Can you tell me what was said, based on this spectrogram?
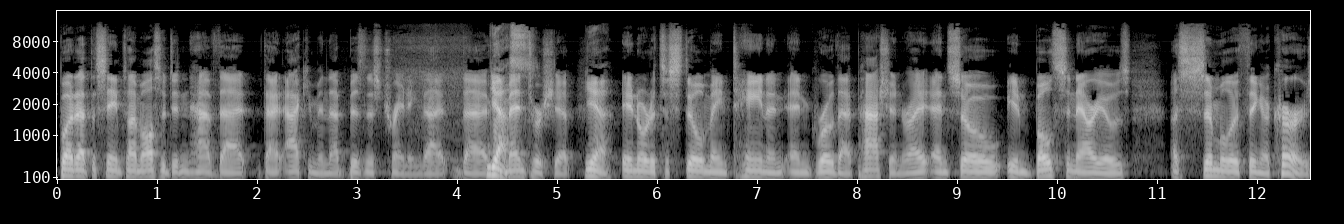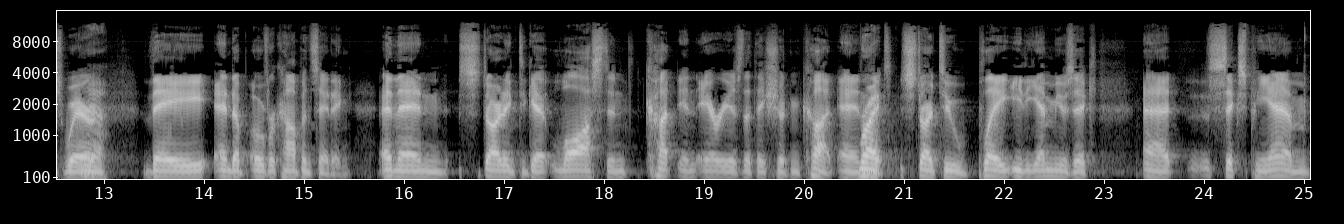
but at the same time also didn't have that that acumen, that business training, that that Yes. mentorship. Yeah. In order to still maintain and, and grow that passion, right? And so in both scenarios, a similar thing occurs where Yeah. they end up overcompensating and then starting to get lost and cut in areas that they shouldn't cut and Right. start to play EDM music at 6 p.m.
